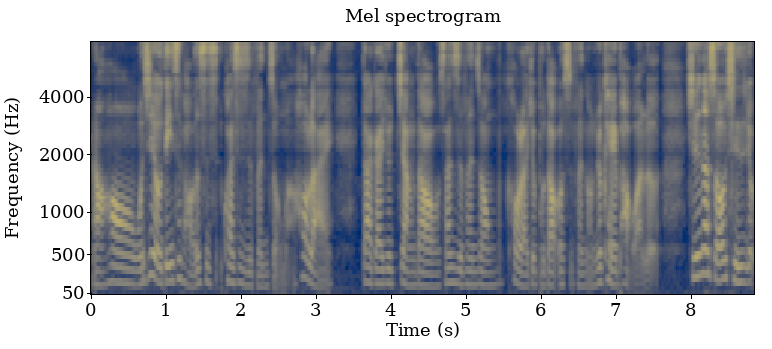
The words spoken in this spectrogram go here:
然后我记得我第一次跑是四十快四十分钟嘛，后来大概就降到三十分钟，后来就不到二十分钟就可以跑完了。其实那时候其实就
